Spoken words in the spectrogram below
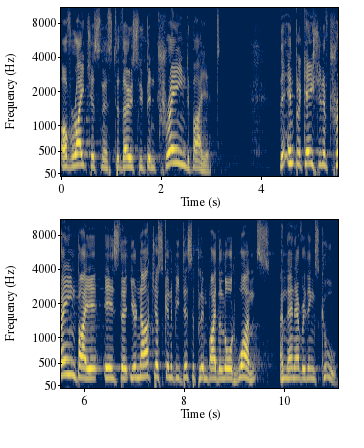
of righteousness to those who've been trained by it. The implication of trained by it is that you're not just going to be disciplined by the Lord once and then everything's cool.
